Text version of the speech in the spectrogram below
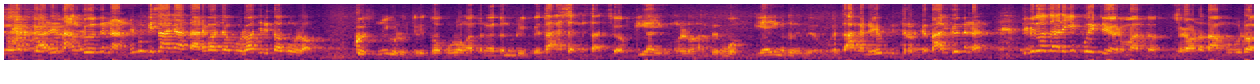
Hari tangguh tenan, ini kisah nyata, ini kocok kulo cerita kulo. Gus ini kulo cerita kulo ngatain-ngatain beribe, tak SMS tak jawab, kiai ngeluh ambil uang, kiai ngeluh ambil uang, tangan dia pinter, tangguh tenan. Kulo cari ini pede ya Romanto, ngerana tamu kulo,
